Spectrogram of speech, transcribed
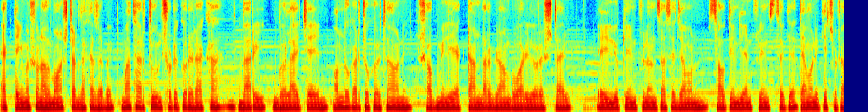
একটা ইমোশনাল মনস্টার দেখা যাবে। মাথার চুল ছোট করে রাখা, দাড়ি, গলায় চেইন অন্ধকার চোখের চাহনি সব মিলিয়ে একটা আন্ডারগ্রাউন্ড ওয়ারিয়র স্টাইল এই লুকে ইনফ্লুয়েন্স আছে যেমন সাউথ ইন্ডিয়ান ফিল্মস থেকে, তেমনই কিছুটা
